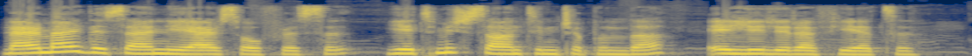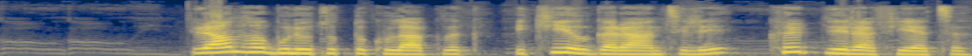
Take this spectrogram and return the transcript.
Mermer desenli yer sofrası, 70 santim çapında, 50 lira fiyatı. Ranha Bluetooth'lu kulaklık, 2 yıl garantili, 40 lira fiyatı.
